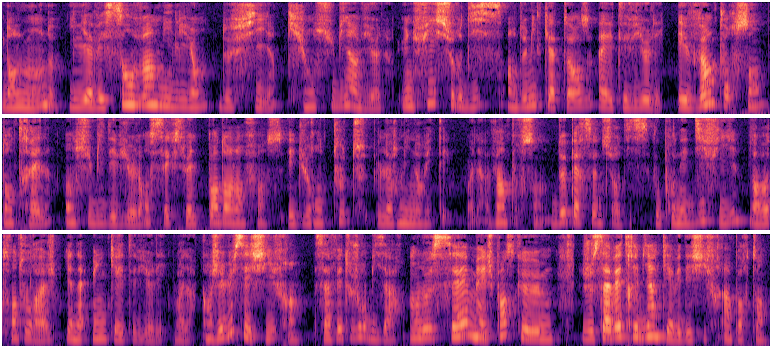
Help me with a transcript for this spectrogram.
dans le monde, il y avait 120 millions de filles qui ont subi un viol. Une fille sur 10 en 2014 a été violée et 20% d'entre elles ont subi des violences sexuelles pendant l'enfance et durant toute leur minorité. Voilà, 20%, 2 personnes sur 10. Vous prenez 10 filles dans votre entourage, il y en a une qui a été violée. Voilà. Quand j'ai lu ces chiffres, ça fait toujours bizarre. On le sait, mais je pense que je savais très bien qu'il y avait des chiffres importants.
